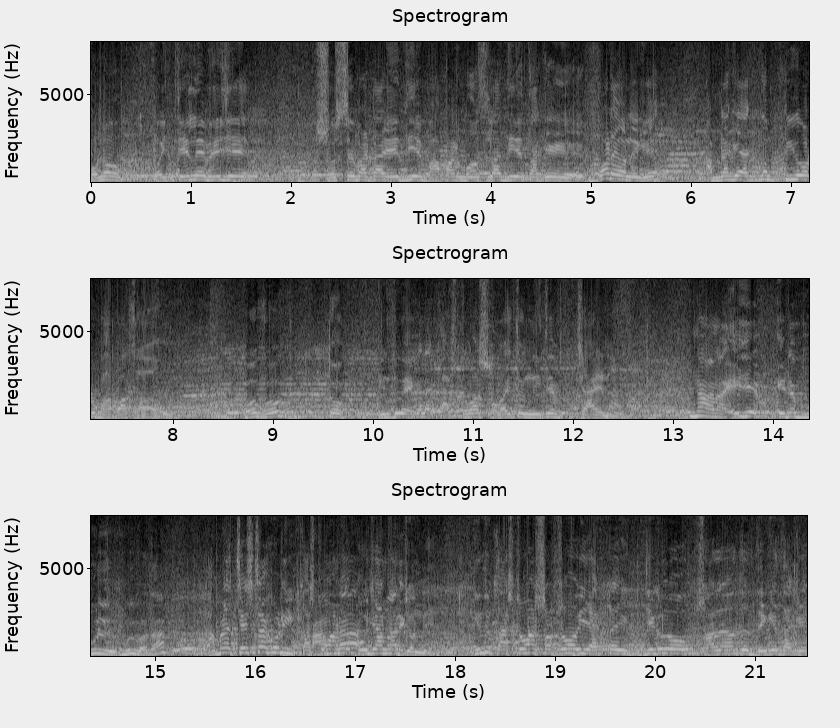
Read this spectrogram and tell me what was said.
কোনো ওই তেলে ভেজে সর্ষে বাটা এ দিয়ে ভাপার মশলা দিয়ে তাকে করে অনেকে আপনাকে একদম পিওর ভাপা খাওয়াবো। হোক হোক। তো কিন্তু এখানে কাস্টমার সবাই তো নিতে চায় না। না না এই যে এটা ভুল ভুল কথা। আমরা চেষ্টা করি কাস্টমারকে আমরা- বোঝানোর জন্যে। কিন্তু কাস্টমার সবসময় ওই একটাই যেগুলো সাধারণত দেখে থাকে।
